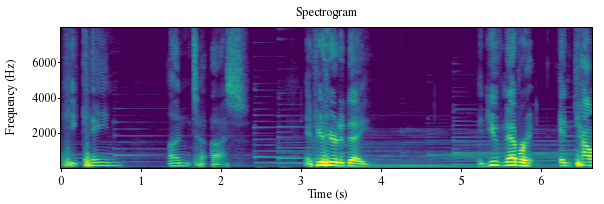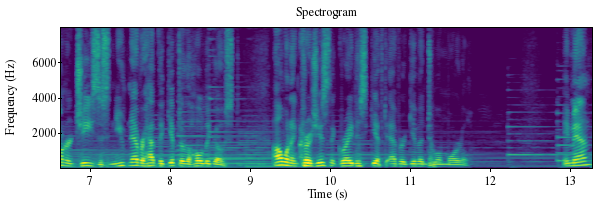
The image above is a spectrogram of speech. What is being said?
He came unto us. If you're here today and you've never encountered Jesus and you've never had the gift of the Holy Ghost, I want to encourage you. It's the greatest gift ever given to a mortal. Amen?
